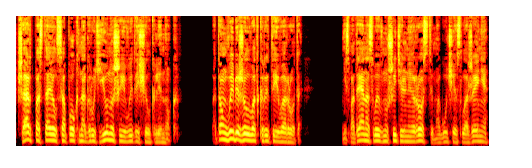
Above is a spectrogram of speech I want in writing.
Шарт поставил сапог на грудь юноши и вытащил клинок. Потом выбежал в открытые ворота. Несмотря на свой внушительный рост и могучее сложение,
